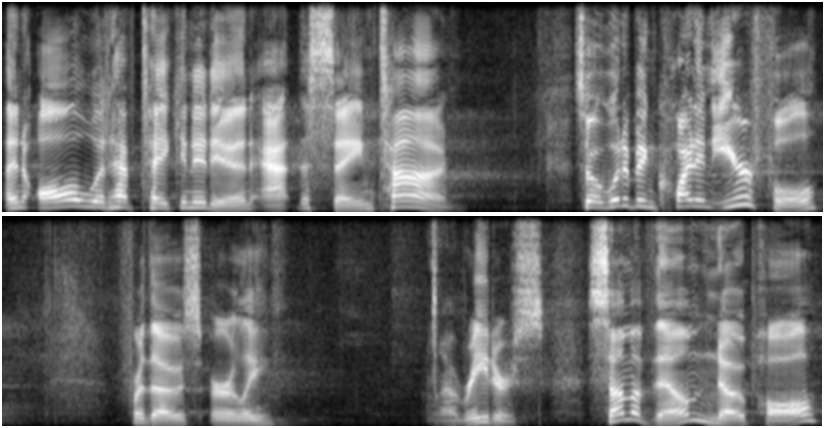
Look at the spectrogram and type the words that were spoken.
and all would have taken it in at the same time. So it would have been quite an earful for those early uh, readers. Some of them know Paul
